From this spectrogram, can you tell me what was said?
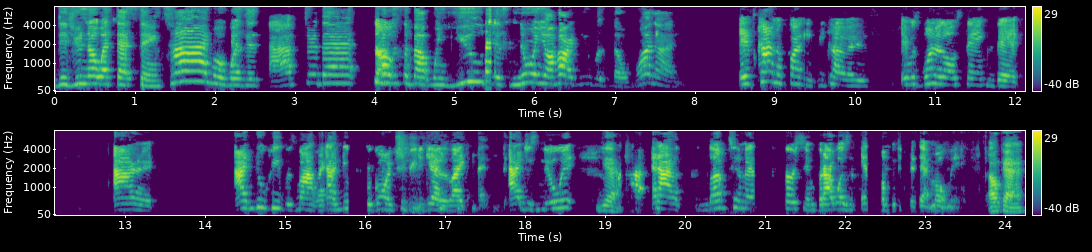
did you know at that same time or was it after that? Tell so us about when you just knew in your heart you was the one on. it's kind of funny because it was one of those things that I I knew he was mine. Like I knew we were going to be together. Like I, I just knew it, Yeah. and I loved him as a person, but I wasn't in love with him at that moment. Okay.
